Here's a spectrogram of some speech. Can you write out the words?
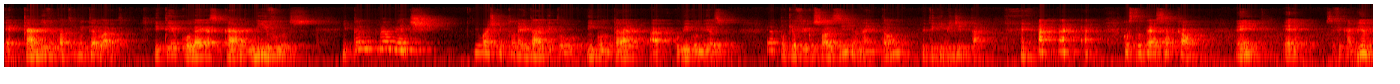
é carnívoro para todo mundo é lado. E tenho colegas carnívoros. Então, realmente, eu acho que estou na idade de encontrar a, comigo mesmo. É porque eu fico sozinho, né? Então, eu tenho que meditar. Gostou dessa calma, hein? É, você fica rindo,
